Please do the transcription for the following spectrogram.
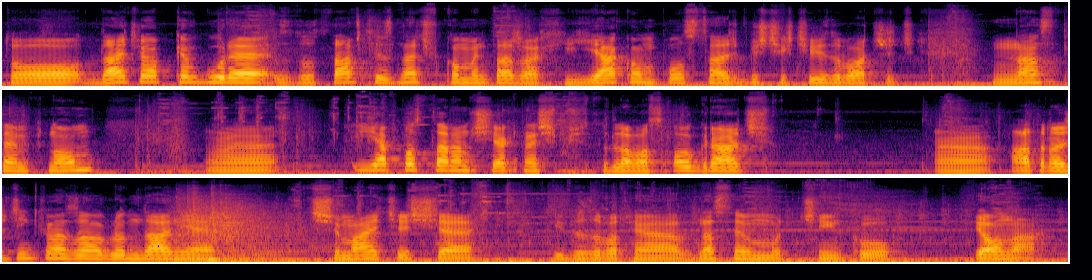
to dajcie łapkę w górę, zostawcie znać w komentarzach, jaką postać byście chcieli zobaczyć następną. E, Ja postaram się jak najszybciej to dla Was ograć. E, A teraz dzięki Wam za oglądanie. Trzymajcie się i do zobaczenia w następnym odcinku. Piona!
